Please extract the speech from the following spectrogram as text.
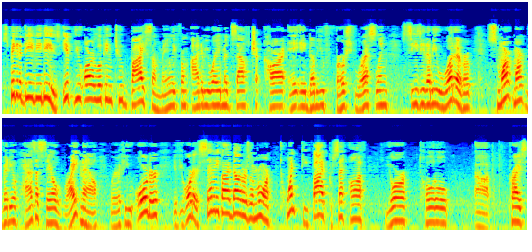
speaking of DVDs, if you are looking to buy some, mainly from IWA Mid South, Chikara, AAW, First Wrestling, CZW, whatever, Smart Mark Video has a sale right now where if you order, if you order $75 or more, 25% off your total uh, price.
